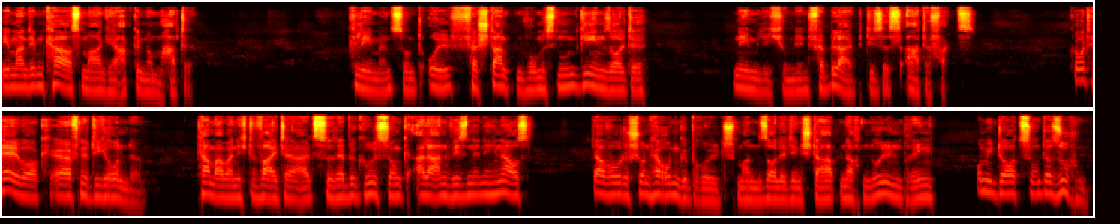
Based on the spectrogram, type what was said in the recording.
den man dem Chaosmagier abgenommen hatte. Clemens und Ulf verstanden, worum es nun gehen sollte, nämlich um den Verbleib dieses Artefakts. Kurt Hellbock eröffnete die Runde, kam aber nicht weiter als zu der Begrüßung aller Anwesenden hinaus. Da wurde schon herumgebrüllt, man solle den Stab nach Nullen bringen, um ihn dort zu untersuchen.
